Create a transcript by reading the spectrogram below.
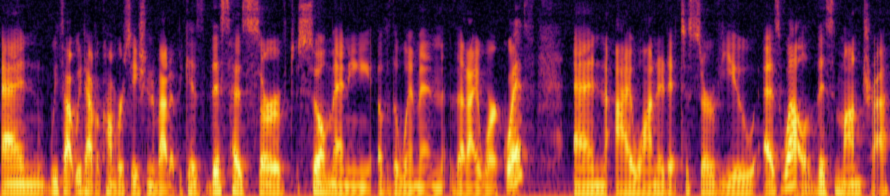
And we thought we'd have a conversation about it because this has served so many of the women that I work with. And I wanted it to serve you as well this mantra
